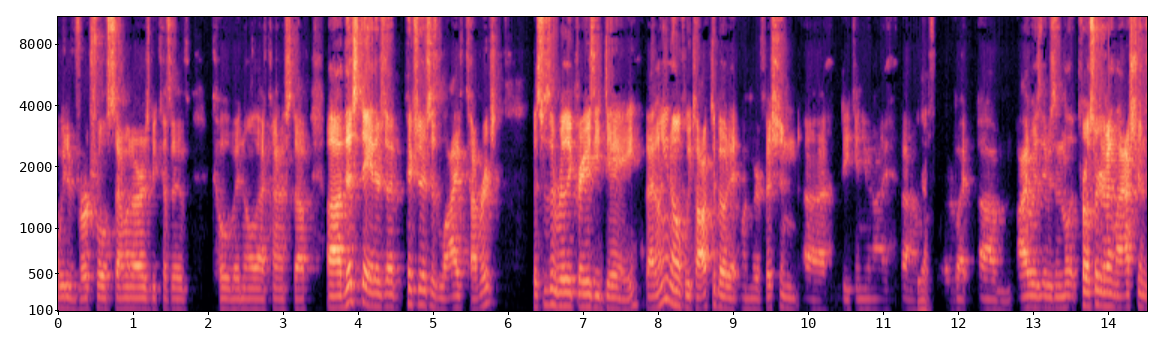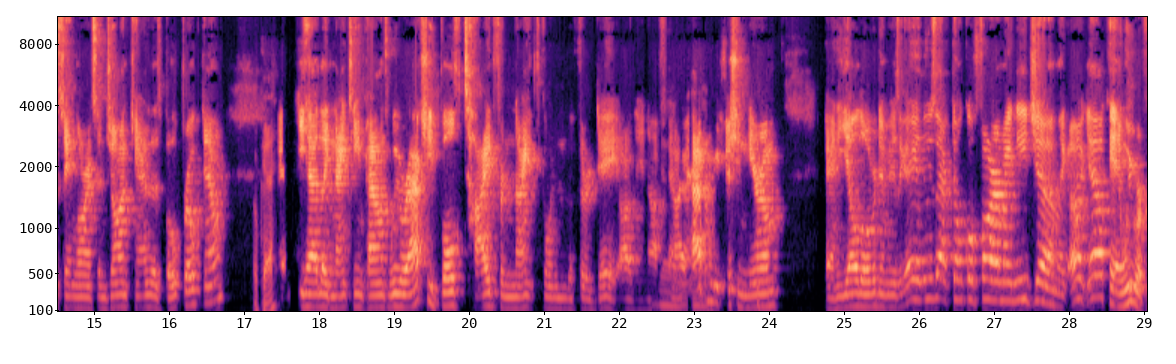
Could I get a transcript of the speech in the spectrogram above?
we did virtual seminars because of COVID and all that kind of stuff. Uh, this day, there's a picture that says live coverage. This was a really crazy day. I don't even know if we talked about it when we were fishing, uh, Deacon, you and I, um, yeah. before, but um, I was. It was in the pro circuit event last year in St. Lawrence, and John Canada's boat broke down. Okay. he had like 19 pounds. We were actually both tied for ninth going into the third day, oddly enough. Yeah. And I happened to be fishing near him and he yelled over to me. He's like, "Hey, Luzak, don't go far. I might need you." I'm like, "Oh yeah, okay." And we were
